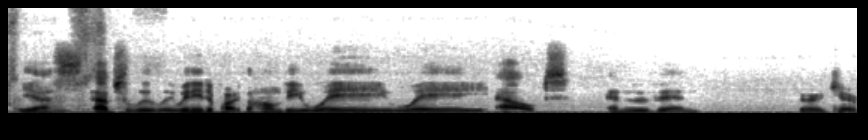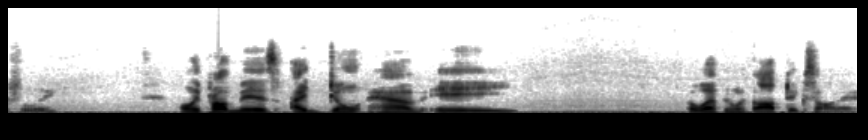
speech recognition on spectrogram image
to Yes, absolutely. We need to park the Humvee way, way out and move in very carefully. Only problem is I don't have a a weapon with optics on it.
